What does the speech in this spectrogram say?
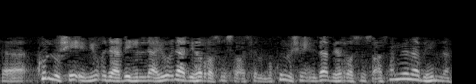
فكل شيء يؤذى به الله يؤذى به الرسول صلى الله عليه وسلم وكل شيء يؤذى به الرسول صلى الله عليه وسلم يؤذى به الله.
